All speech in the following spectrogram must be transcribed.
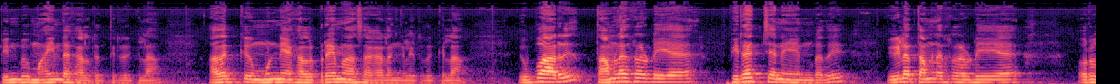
பின்பு மஹிந்த காலத்தில் இருக்கலாம் அதற்கு முன்னைய கால பிரேமதாச காலங்களில் இருக்கலாம். இவ்வாறு தமிழர்களுடைய பிரச்சனை என்பது ஈழத்தமிழர்களுடைய ஒரு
